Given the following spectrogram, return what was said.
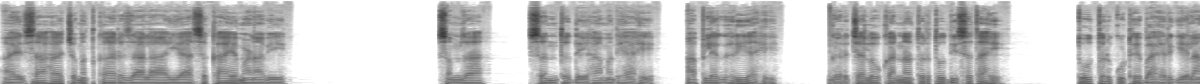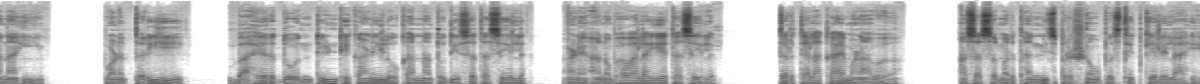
ऐसा हा चमत्कार झाला यास काय म्हणावे? समजा संत देहामध्ये आहे आपल्या घरी आहे घरच्या लोकांना तर तो दिसत आहे तो तर कुठे बाहेर गेला नाही पण तरीही बाहेर दोन तीन ठिकाणी लोकांना तो दिसत असेल आणि अनुभवाला येत असेल तर त्याला काय म्हणावं? असा समर्थांनीच प्रश्न उपस्थित केलेला आहे.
